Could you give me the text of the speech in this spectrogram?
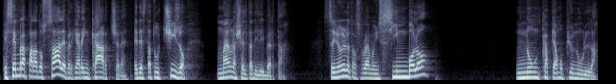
che sembra paradossale perché era in carcere ed è stato ucciso, ma è una scelta di libertà. Se noi lo trasformiamo in simbolo, non capiamo più nulla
